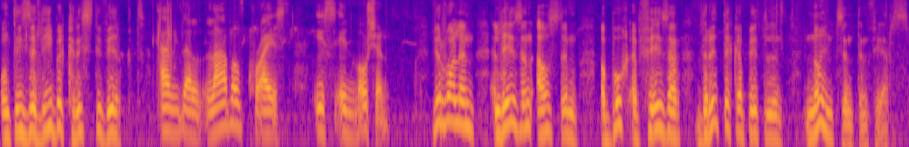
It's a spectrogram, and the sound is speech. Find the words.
Und diese Liebe Christi wirkt. And the love of Christ is in motion. Wir wollen lesen aus dem Buch Epheser, dritte Kapitel, 19. Vers.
